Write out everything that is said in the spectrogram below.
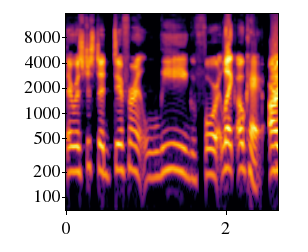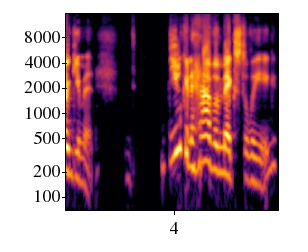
there was just a different league for like okay, argument. You can have a mixed league,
